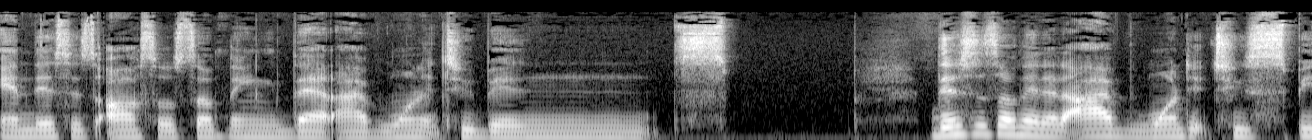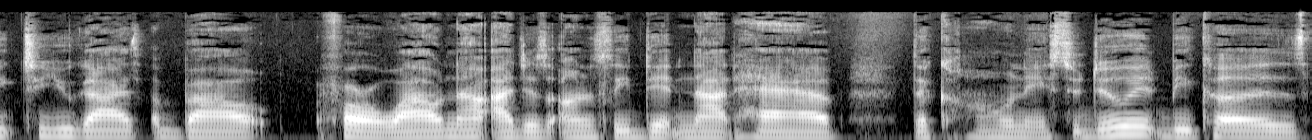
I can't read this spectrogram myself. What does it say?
And this is also something that I've wanted to been this is something that I've wanted to speak to you guys about for a while now. I just honestly did not have the cojones to do it because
